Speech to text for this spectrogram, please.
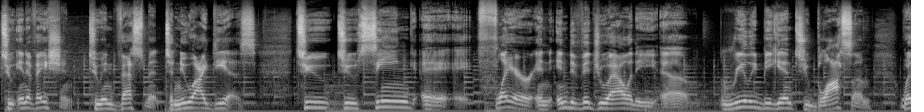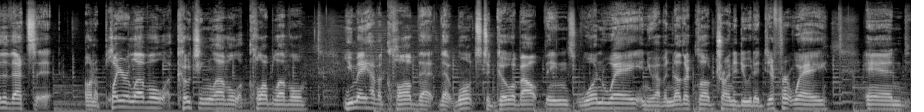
to innovation, to investment, to new ideas. To, to seeing a, a flair and individuality uh, really begin to blossom, whether that's a, on a player level, a coaching level, a club level. You may have a club that that wants to go about things one way, and you have another club trying to do it a different way, and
